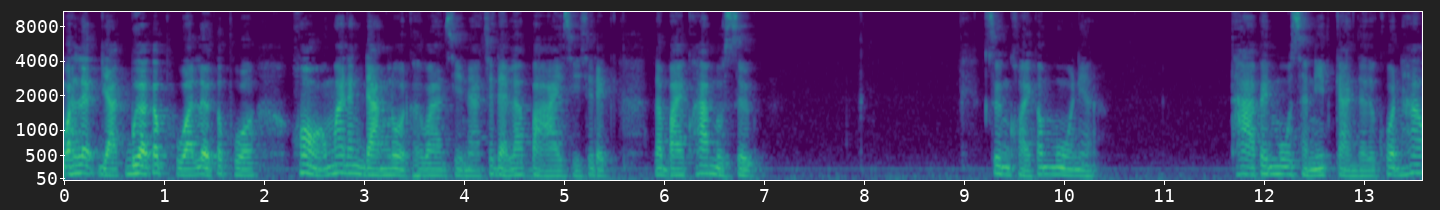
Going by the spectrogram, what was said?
ว่าเลิกอยากเบื่อกับผัวเลิกกับผัว ห้องออกมาดังๆโหลดคอยวาจั่งสินะจะได้ระบายสิจะได้ระบายความรู้สึก ซึ่งข่อยกับมูเนี่ย ถ้าเป็นมูสนิทกันจะทุกคนเฮ้า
